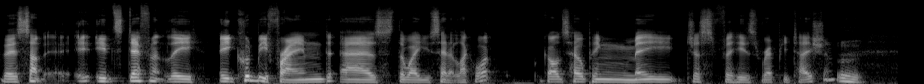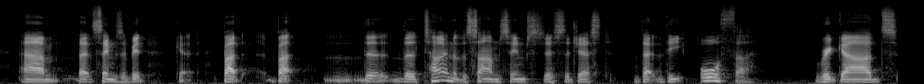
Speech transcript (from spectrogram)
there's some, it, it's definitely, it could be framed as the way you said it, like what? God's helping me just for his reputation. Um, that seems a bit, but but the the tone of the psalm seems to suggest that the author regards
